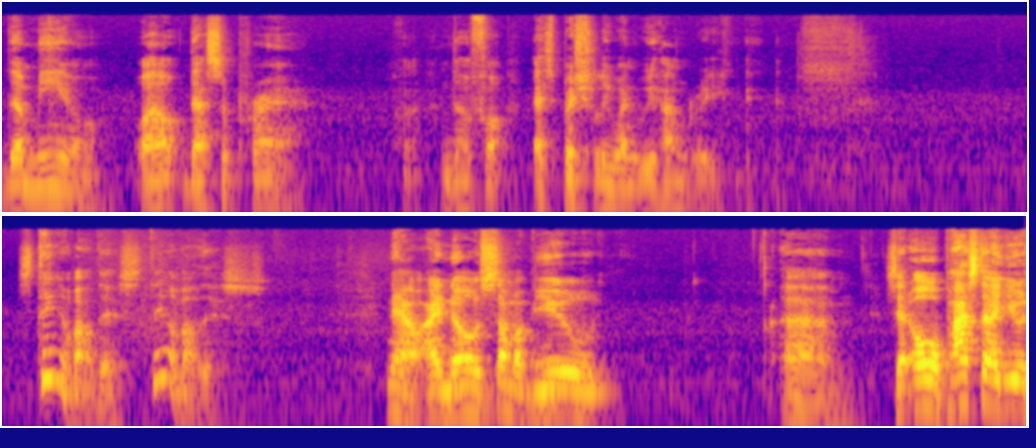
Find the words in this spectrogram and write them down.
the meal. Well, that's a prayer, especially when we're hungry. think about this. Think about this. Now, I know some of you um, said, "Oh, Pastor, are you,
